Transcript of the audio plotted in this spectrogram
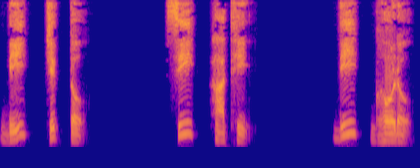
B. Chitto. C. Hathi. D. Ghodo.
